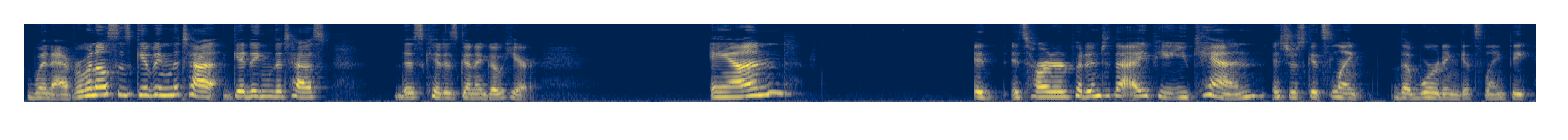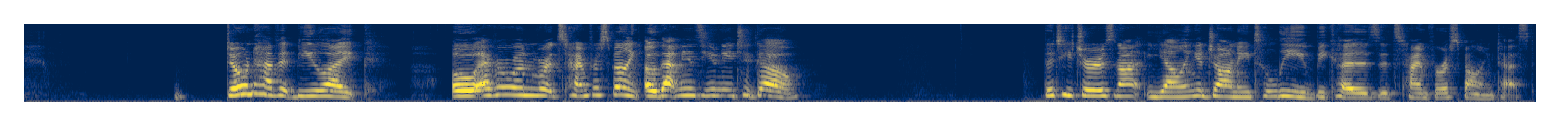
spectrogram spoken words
when everyone else is giving the te- getting the test, this kid is going to go here. And it, it's harder to put into the IEP. You can, it just gets length, the wording gets lengthy. Don't have it be like, oh, everyone, it's time for spelling. Oh, that means you need to go. The teacher is not yelling at Johnny to leave because it's time for a spelling test.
